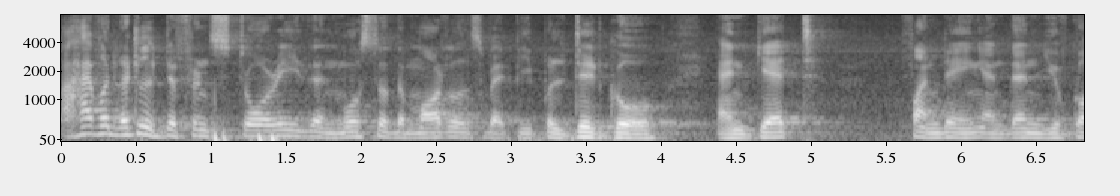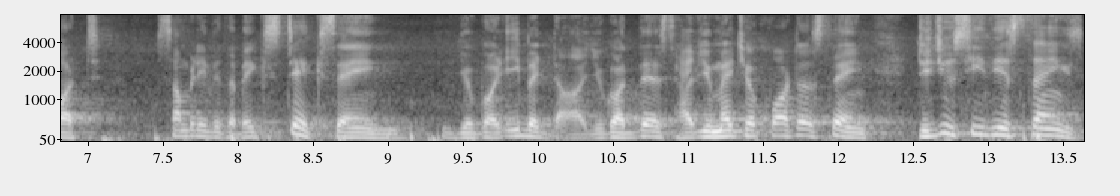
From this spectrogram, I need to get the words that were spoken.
I have a little different story than most of the models where people did go and get funding, and then you've got somebody with a big stick saying, you've got EBITDA, you've got this, have you met your quarters thing? Did you see these things?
